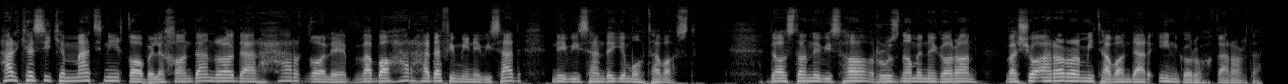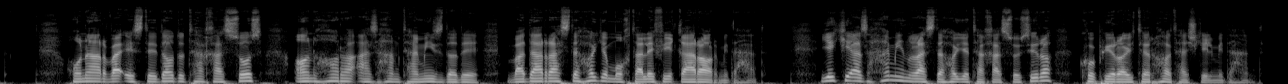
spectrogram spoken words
هر کسی که متنی قابل خواندن را در هر قالب و با هر هدفی می نویسد نویسنده محتواست. داستان نویس ها، روزنامه نگاران و شعرا را می توان در این گروه قرار داد. هنر و استعداد و تخصص آنها را از هم تمیز داده و در رسته های مختلفی قرار می دهد. یکی از همین رسته های تخصصی را کپی رایترها تشکیل می دهند.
